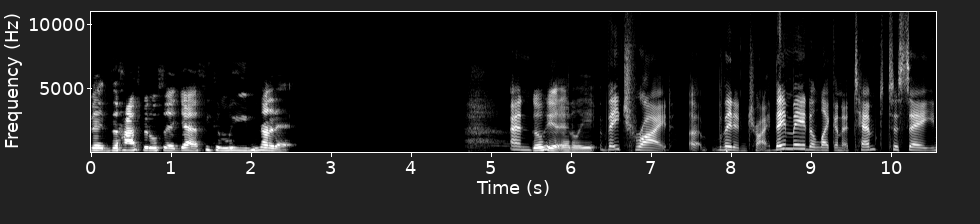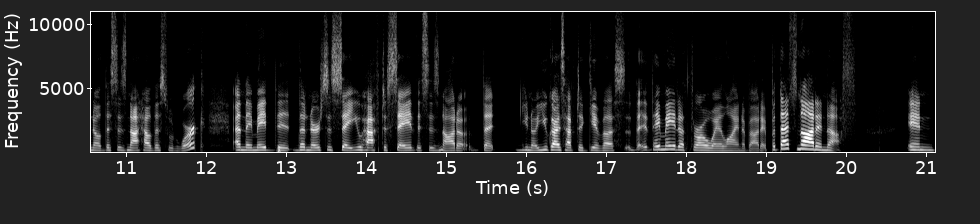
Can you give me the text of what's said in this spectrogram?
that the hospital said yes, he can leave. None of that. And Go ahead, Adelaide. they tried. Uh, they didn't try. They made a, like an attempt to say, you know, this is not how this would work, and they made the the nurses say you have to say this is not a that you know you guys have to give us. They, they made a throwaway line about it, but that's not enough. In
